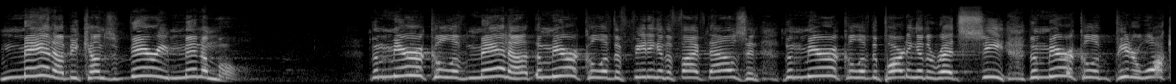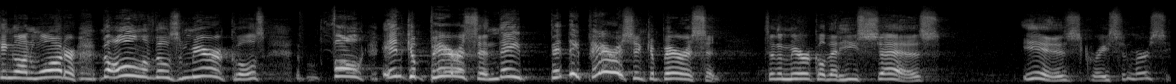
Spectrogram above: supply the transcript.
manna becomes very minimal. The miracle of manna, the miracle of the feeding of the 5,000, the miracle of the parting of the Red Sea, the miracle of Peter walking on water, the, all of those miracles fall in comparison. They they perish in comparison to the miracle that he says is grace and mercy.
